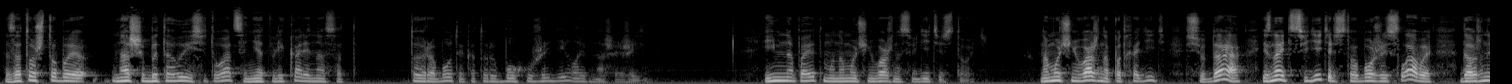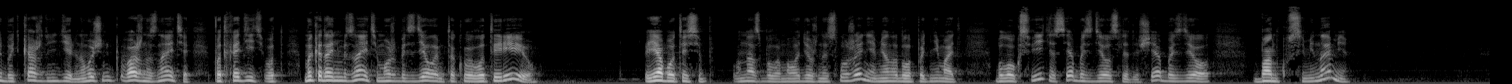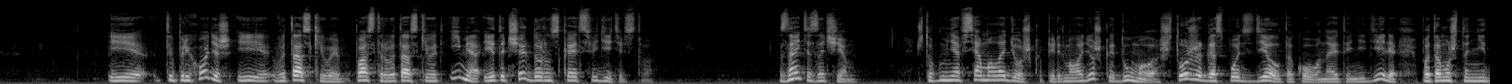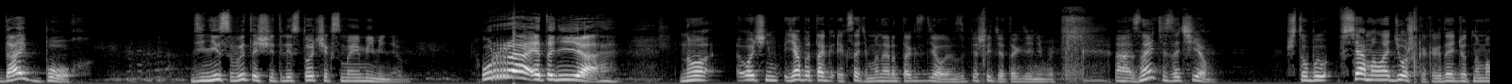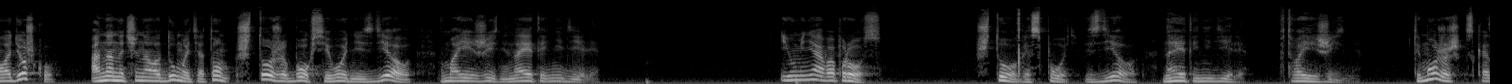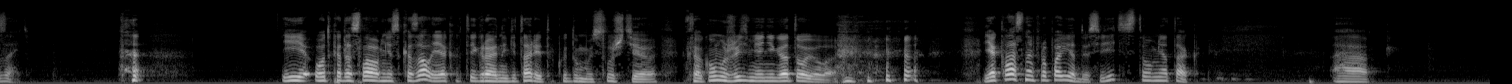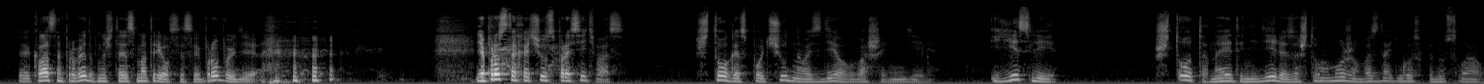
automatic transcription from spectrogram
За то, чтобы наши бытовые ситуации не отвлекали нас от той работы, которую Бог уже делает в нашей жизни. И именно поэтому нам очень важно свидетельствовать. Нам очень важно подходить сюда. И знаете, свидетельства Божьей славы должны быть каждую неделю. Нам очень важно, знаете, подходить. Вот мы когда-нибудь, знаете, может быть, сделаем такую лотерею. Я бы вот, если бы у нас было молодежное служение, мне надо было поднимать блок свидетельств, я бы сделал следующее. Я бы сделал банку с именами, и ты приходишь и вытаскиваем, пастор вытаскивает имя, и этот человек должен сказать свидетельство. Знаете зачем? Чтобы у меня вся молодежка перед молодежкой думала, что же Господь сделал такого на этой неделе, потому что не дай Бог, Денис вытащит листочек с моим именем. Ура, это не я! Но очень, я бы так, кстати, мы, наверное, так сделаем, запишите это где-нибудь. А, знаете, зачем? Чтобы вся молодежка, когда идет на молодежку, она начинала думать о том, что же Бог сегодня сделал в моей жизни на этой неделе. И у меня вопрос, что Господь сделал на этой неделе в твоей жизни? Ты можешь сказать? И вот когда Слава мне сказал, я как-то играю на гитаре, такой думаю, слушайте, к такому жизнь меня не готовила. Я классно проповедую, свидетельство у меня так. А, э, классно проповедую, потому что я смотрел все свои проповеди. Я просто хочу спросить вас, что Господь чудного сделал в вашей неделе? И есть ли что-то на этой неделе, за что мы можем воздать Господу славу?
